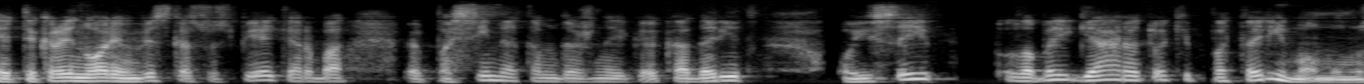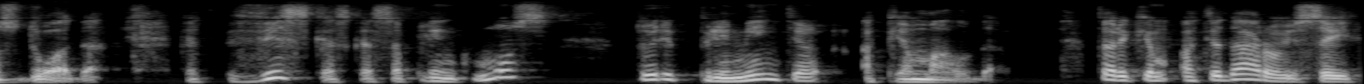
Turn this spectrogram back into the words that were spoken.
Ir tikrai norim viską suspėti arba pasimetam dažnai, ką daryti. O jisai labai gerą tokį patarimą mums duoda, kad viskas, kas aplink mus, turi priminti apie maldą. Tarkim, atidaro jisai e,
